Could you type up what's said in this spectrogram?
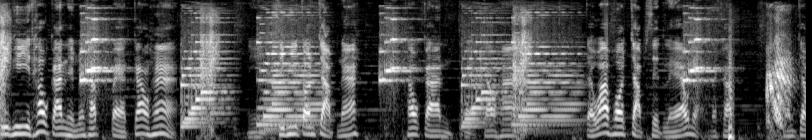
CP เท่ากันเห็นไหมครับ 895 นี่ CP ตอนจับนะ เท่ากัน 895 แต่ว่าพอจับเสร็จแล้วเนี่ยนะครับ มันจะ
